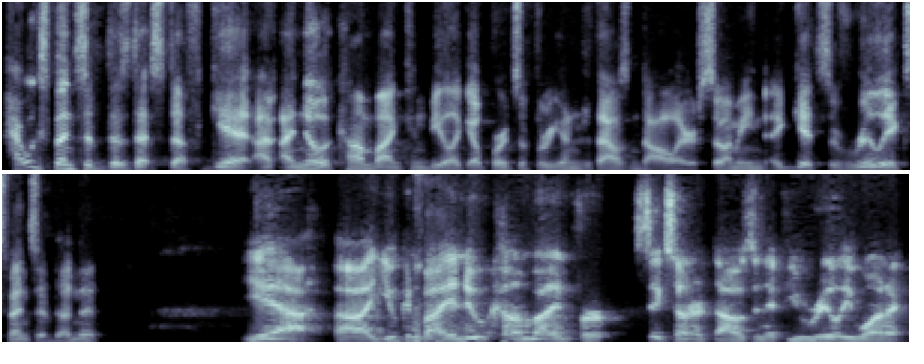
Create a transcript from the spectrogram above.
how expensive does that stuff get? I, I know a combine can be like upwards of three hundred thousand dollars. So I mean, it gets really expensive, doesn't it? Yeah, uh, you can buy a new combine for six hundred thousand if you really want to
